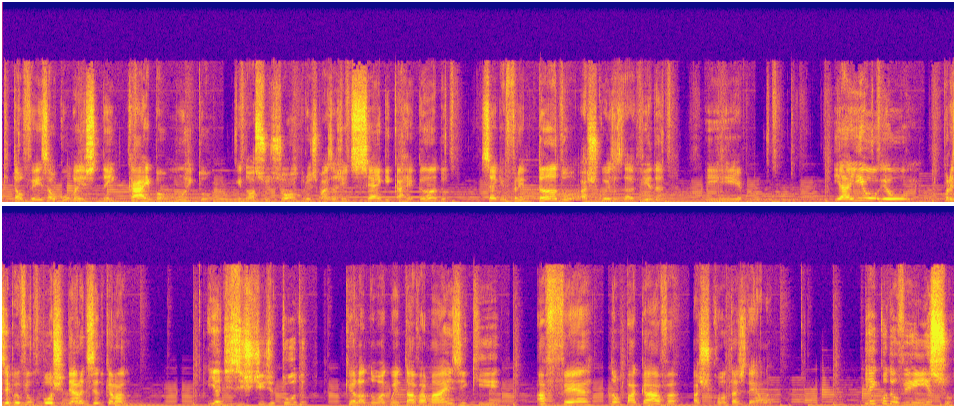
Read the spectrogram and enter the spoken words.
que talvez algumas nem caibam muito em nossos ombros, mas a gente segue carregando, segue enfrentando as coisas da vida. E, e aí eu, eu, por exemplo, eu vi um post dela dizendo que ela ia desistir de tudo, que ela não aguentava mais e que a fé não pagava as contas dela. E aí, quando eu vi isso,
